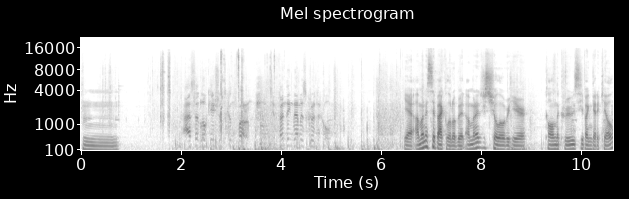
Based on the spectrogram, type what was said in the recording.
Hmm. Asset locations confirmed. Defending them is critical. Yeah, I'm gonna sit back a little bit. I'm gonna just chill over here. Call in the cruise, see if I can get a kill.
